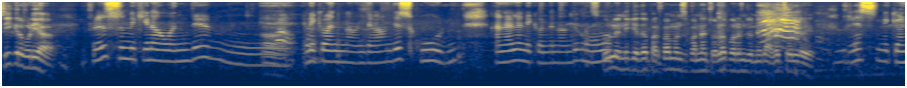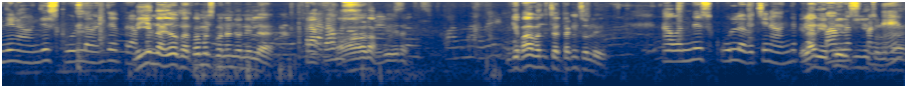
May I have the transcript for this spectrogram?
சீக்கிரம் ஓடியா. ஃப்ரெண்ட்ஸ் இன்னைக்கு நான் வந்து இன்னைக்கு வந்து நான் வந்து நான் வந்து ஸ்கூல் அதனால இன்னைக்கு வந்து நான் வந்து ஸ்கூல்ல இன்னைக்கு ஏதோ பர்ஃபார்மன்ஸ் பண்ண சொல்ல போறேன்னு சொன்னில அதை சொல்லு. ஃப்ரெண்ட்ஸ் இன்னைக்கு வந்து நான் வந்து ஸ்கூலில் வந்து நீயும் தான் ஏதோ பர்ஃபார்மன்ஸ் பண்ணன்னு சொன்னில. ப்ரப்பா ஆடா அங்கே இரு. இங்க வா வந்து டக்குன்னு சொல்லு. நான் வந்து ஸ்கூலில் வச்சு நான் வந்து எல்லாரும் எப்படி இருக்கீங்க சொல்லுங்க.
